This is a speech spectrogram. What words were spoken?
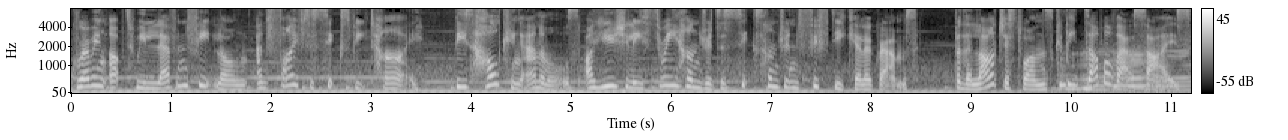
growing up to 11 feet long and 5 to 6 feet high. These hulking animals are usually 300 to 650 kilograms, but the largest ones can be double that size.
